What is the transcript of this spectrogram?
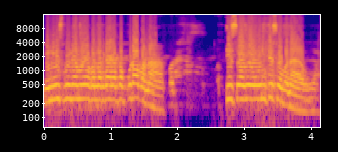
इंग्लिश मीडियम में लड़का का तो पूरा बना है तीस सौ में उनतीस सौ बनाया हुआ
